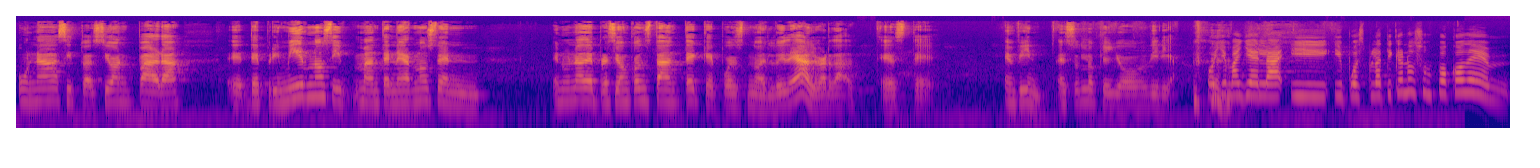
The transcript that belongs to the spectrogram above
una situación para eh, deprimirnos y mantenernos en, una depresión constante que pues no es lo ideal, ¿verdad? Este, en fin, eso es lo que yo diría. Oye, Mayela, y, y pues platícanos un poco de,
